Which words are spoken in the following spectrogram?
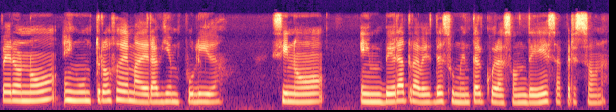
pero no en un trozo de madera bien pulida, sino en ver a través de su mente el corazón de esa persona,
